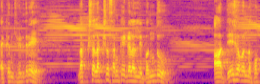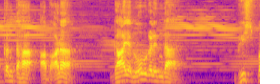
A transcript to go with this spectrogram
ಯಾಕಂತ ಹೇಳಿದ್ರೆ ಲಕ್ಷ ಲಕ್ಷ ಸಂಖ್ಯೆಗಳಲ್ಲಿ ಬಂದು ಆ ದೇಹವನ್ನು ಹೊಕ್ಕಂತಹ ಆ ಬಾಣ ಗಾಯ ನೋವುಗಳಿಂದ ಭೀಷ್ಮ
